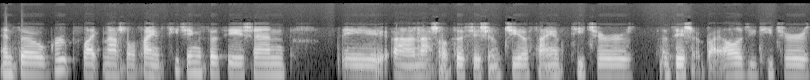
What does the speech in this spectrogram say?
And so groups like National Science Teaching Association, the uh, National Association of Geoscience Teachers, Association of Biology Teachers,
